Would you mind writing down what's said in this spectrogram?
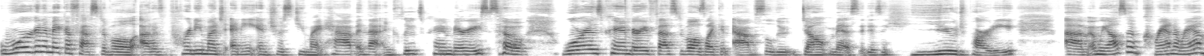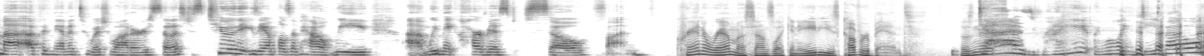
we're going to make a festival out of pretty much any interest you might have, and that includes cranberries. So Warrens Cranberry Festival is like an absolute don't miss. It is a huge party. Um, and we also have Cranorama up in Manitowish Waters. So it's just two of the examples of how we, um, we make harvest so fun. Cranorama sounds like an 80s cover band, doesn't it? It does, right? Like, more like Devo.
